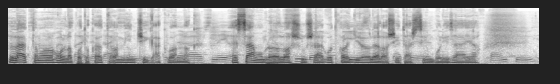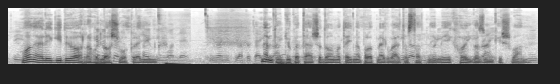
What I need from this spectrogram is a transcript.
Láttam a honlapotokat, amin csigák vannak. Ez számomra a lassúságot vagy a lelassítást szimbolizálja. Van -e elég idő arra, hogy lassúak legyünk? Nem tudjuk a társadalmat egy nap alatt megváltoztatni, még ha igazunk is van.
